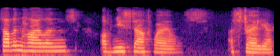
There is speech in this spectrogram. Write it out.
Southern Highlands of New South Wales, Australia.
